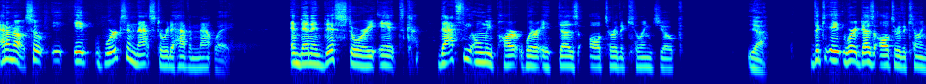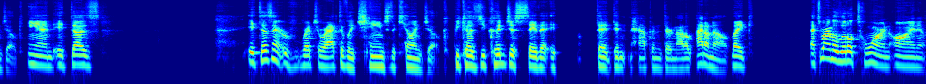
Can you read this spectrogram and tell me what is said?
I don't know. So it, it works in that story to have him that way. And then in this story, it's that's the only part where it does alter the killing joke. Yeah. The it, where it does alter the killing joke and it does it doesn't retroactively change the killing joke because you could just say that it that it didn't happen. They're not. I don't know. Like that's where I'm a little torn on.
